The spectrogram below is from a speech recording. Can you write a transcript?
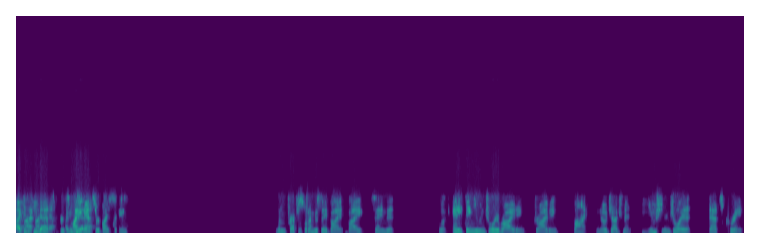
I can see I, that. I'm to my answer by saying. Let me preface what I'm going to say by by saying that, look, anything you enjoy riding, driving, fine, no judgment. You should enjoy it that's great.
